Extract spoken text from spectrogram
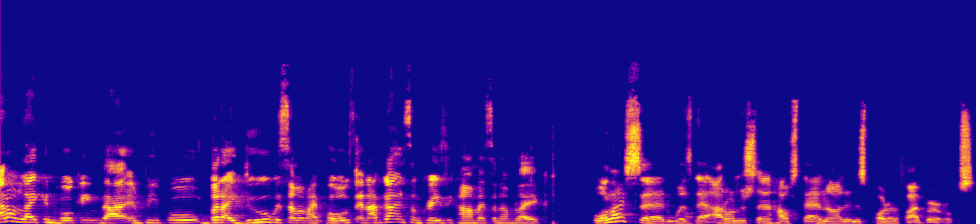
I don't like invoking that in people, but I do with some of my posts, and I've gotten some crazy comments, and I'm like, All I said was that I don't understand how Staten Island is part of the five boroughs.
